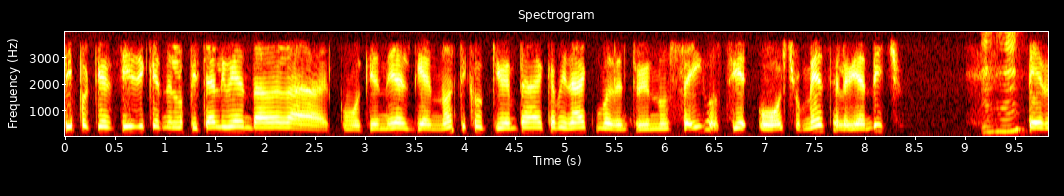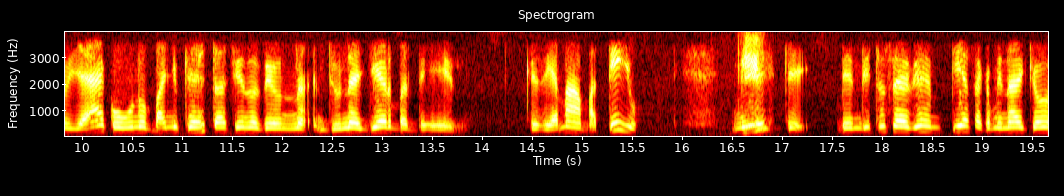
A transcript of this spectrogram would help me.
Sí, porque dice que en el hospital le habían dado la, como que en el diagnóstico que iba a empezar a caminar como dentro de unos seis o, siete, o ocho meses, le habían dicho. Pero ya con unos baños que se está haciendo de una, de una hierba de, que se llama amatillo. ¿Sí? que bendito sea Dios, empieza a caminar yo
